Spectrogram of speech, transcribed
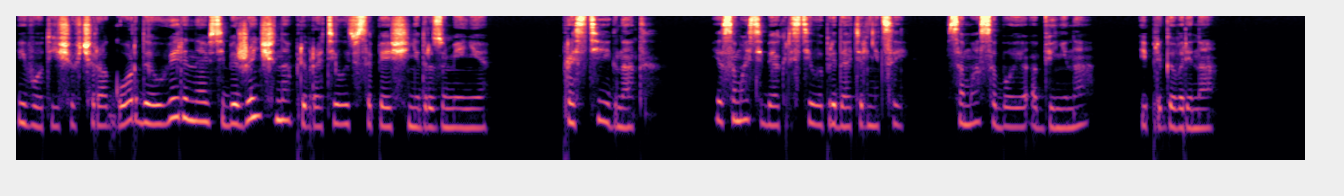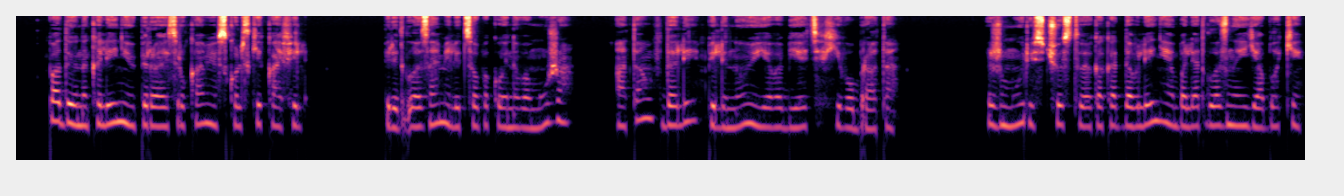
И вот еще вчера гордая, уверенная в себе женщина превратилась в сопящее недоразумение. «Прости, Игнат. Я сама себя окрестила предательницей, сама собой обвинена и приговорена». Падаю на колени, упираясь руками в скользкий кафель. Перед глазами лицо покойного мужа, а там вдали пеленую я в объятиях его брата. Жмурюсь, чувствуя, как от давления болят глазные яблоки.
